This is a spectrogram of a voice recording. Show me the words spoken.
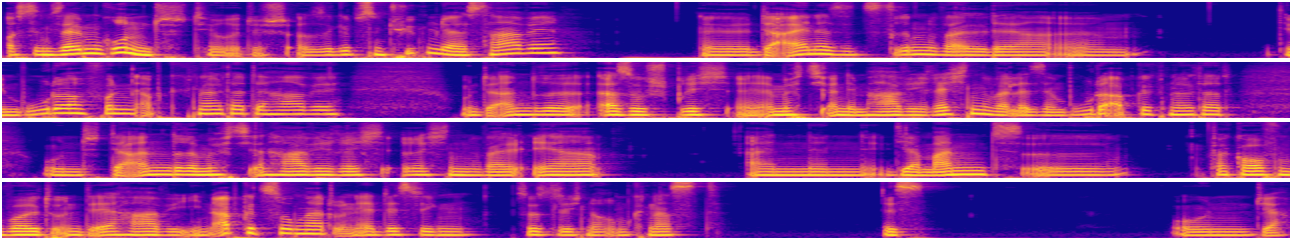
aus demselben Grund, theoretisch. Also gibt es einen Typen, der heißt Harvey. Äh, der eine sitzt drin, weil der ähm, den Bruder von ihm abgeknallt hat, der Harvey. Und der andere, also sprich, äh, er möchte sich an dem Harvey rächen, weil er seinen Bruder abgeknallt hat. Und der andere möchte sich an Harvey rächen, weil er einen Diamant äh, verkaufen wollte und der Harvey ihn abgezogen hat und er deswegen zusätzlich noch im Knast ist. Und ja,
